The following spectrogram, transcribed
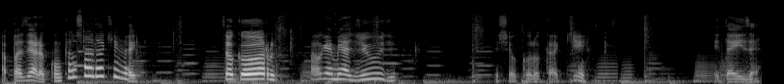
Rapaziada, como que eu saio daqui, velho? Socorro! Alguém me ajude! Deixa eu colocar aqui. Eita aí, Zé.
